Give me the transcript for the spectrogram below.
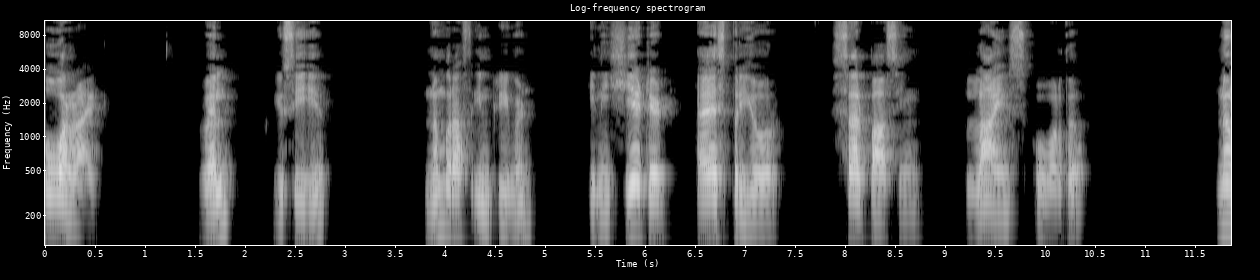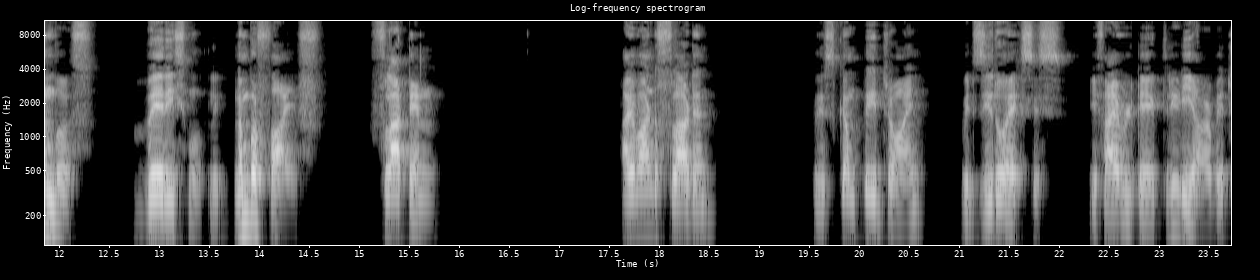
override. Well you see here number of increment initiated as per your surpassing lines over the numbers. Very smoothly. Number 5 flatten I want to flatten this complete drawing with zero axis. If I will take 3D orbit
